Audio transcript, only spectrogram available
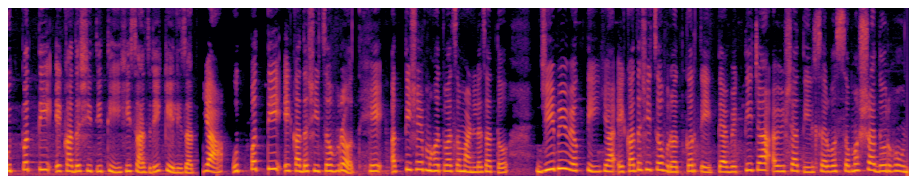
उत्पत्ती एकादशी तिथी ही साजरी केली जाते. या उत्पत्ती एकादशीचं व्रत हे अतिशय महत्त्वाचं मानलं जातं. जी बी व्यक्ती या एकादशीचं व्रत करते त्या व्यक्तीच्या आयुष्यातील सर्व समस्या दूर होऊन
